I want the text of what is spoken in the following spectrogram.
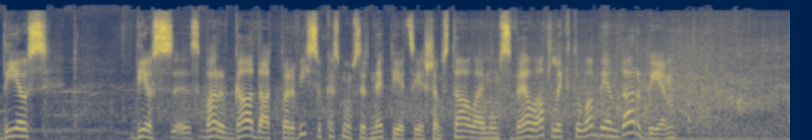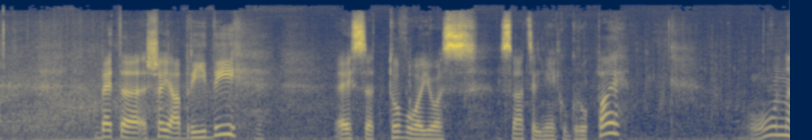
Dievs, Dievs var gādāt par visu, kas mums ir nepieciešams, tā lai mums vēl atliktu labiem darbiem. Bet šajā brīdī es tuvojos svēceļnieku grupai, un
